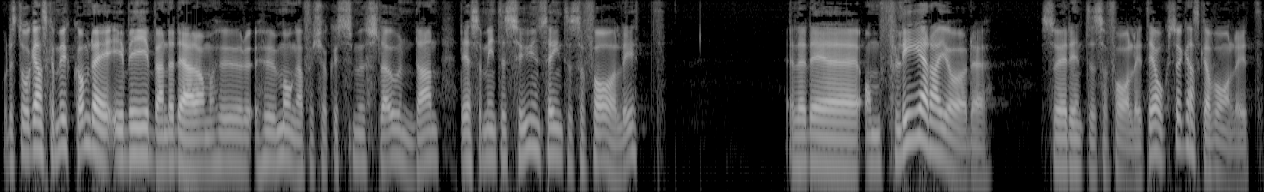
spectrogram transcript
Och Det står ganska mycket om det i Bibeln, det där om hur, hur många försöker smussla undan. Det som inte syns är inte så farligt. Eller det, om flera gör det så är det inte så farligt. Det är också ganska vanligt.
